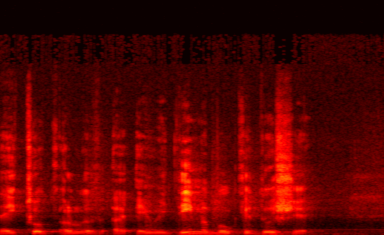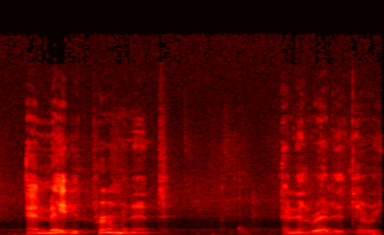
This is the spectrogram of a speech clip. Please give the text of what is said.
they took a, a, a redeemable Kedusha and made it permanent and hereditary.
